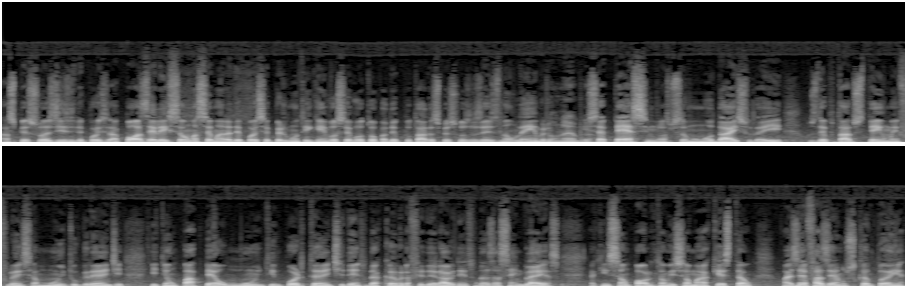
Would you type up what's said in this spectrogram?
as pessoas dizem depois, após a eleição, uma semana depois, você pergunta em quem você votou para deputado, as pessoas às vezes não lembram. Não lembram. Isso é péssimo, nós precisamos mudar isso daí. Os deputados têm uma influência muito grande e têm um papel muito importante dentro da Câmara Federal e dentro das assembleias, aqui em São Paulo. Então isso é uma questão. Mas é fazermos campanha.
